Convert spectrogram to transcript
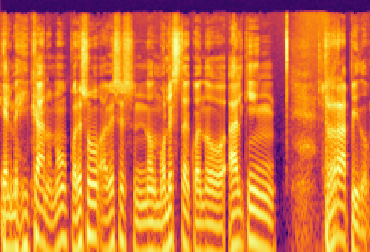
el mexicano, ¿no? Por eso a veces nos molesta cuando alguien rápido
